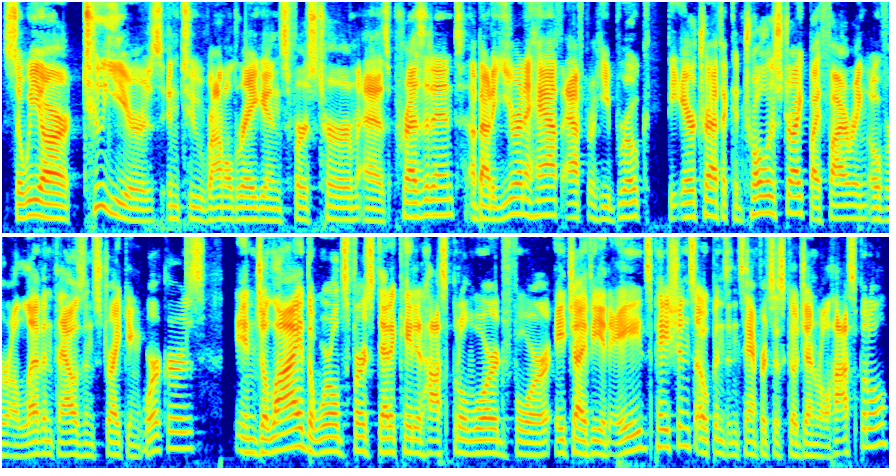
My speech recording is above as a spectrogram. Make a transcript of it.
So we are two years into Ronald Reagan's first term as president, about a year and a half after he broke the air traffic controller strike by firing over 11,000 striking workers. In July, the world's first dedicated hospital ward for HIV and AIDS patients opens in San Francisco General Hospital.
